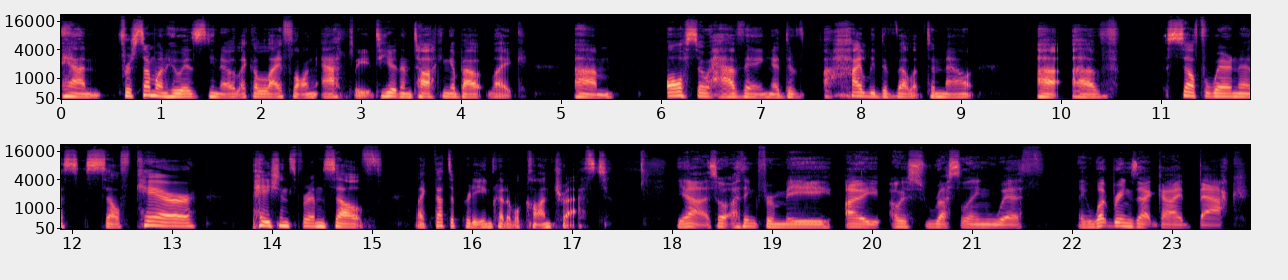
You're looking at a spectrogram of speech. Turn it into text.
and for someone who is you know like a lifelong athlete to hear them talking about like um also having a, dev- a highly developed amount uh, of self-awareness self-care patience for himself like that's a pretty incredible contrast Yeah. So I think for me, I I was wrestling with like what brings that guy back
